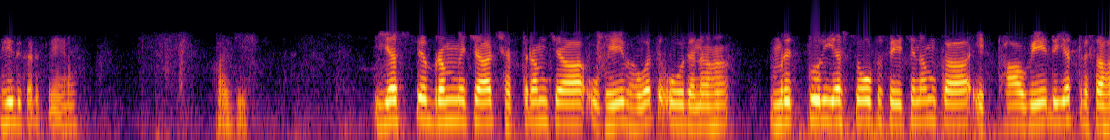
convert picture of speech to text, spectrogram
भेद करते हैं। हाँ जी। यस्य ब्रह्म चा छत्रम चा उभे भवत ओदन मृत्युर्यसोपसेचनम का इत्था वेद यत्र सह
